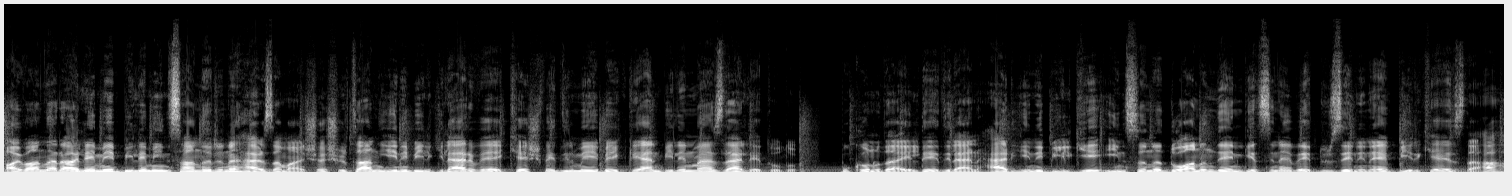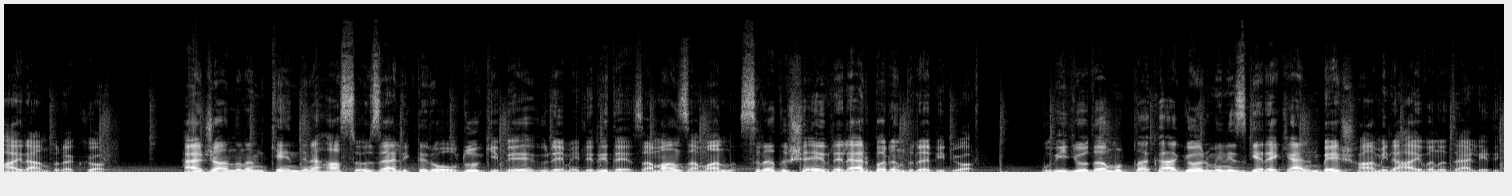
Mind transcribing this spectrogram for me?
Hayvanlar alemi bilim insanlarını her zaman şaşırtan yeni bilgiler ve keşfedilmeyi bekleyen bilinmezlerle dolu. Bu konuda elde edilen her yeni bilgi insanı doğanın dengesine ve düzenine bir kez daha hayran bırakıyor. Her canlının kendine has özellikleri olduğu gibi üremeleri de zaman zaman sıra dışı evreler barındırabiliyor. Bu videoda mutlaka görmeniz gereken 5 hamile hayvanı derledik.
